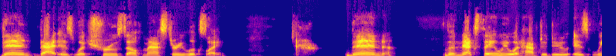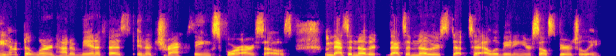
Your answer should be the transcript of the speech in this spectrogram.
Then that is what true self mastery looks like. Then the next thing we would have to do is we have to learn how to manifest and attract things for ourselves. And that's another that's another step to elevating yourself spiritually.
